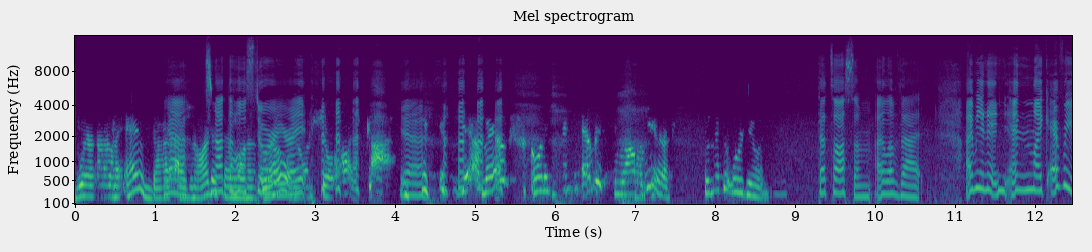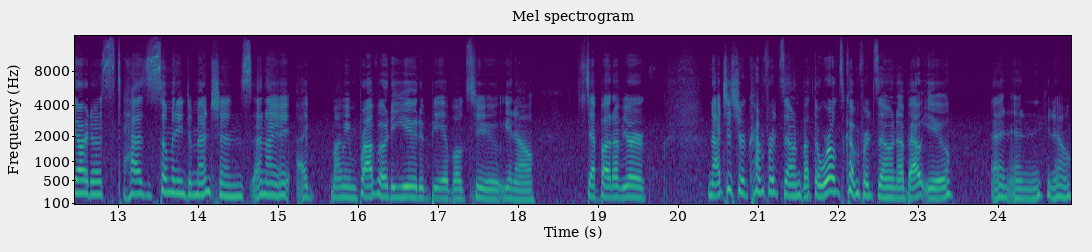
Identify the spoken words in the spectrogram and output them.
where I want to end. I, yeah, as an artist, it's not the I whole story, grow right? I want to show I got. yeah. yeah, man. I want to do everything while I'm here. So that's what we're doing. That's awesome. I love that. I mean, and, and like every artist has so many dimensions, and I, I, I mean, bravo to you to be able to, you know, step out of your, not just your comfort zone, but the world's comfort zone about you, and and you know,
